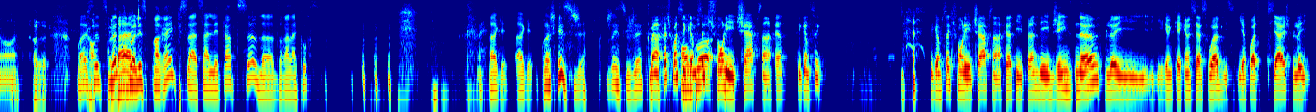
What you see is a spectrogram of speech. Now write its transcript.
ouais. Euh, Ouais, ça, tu mets back. du police marin puis ça, ça l'étend tout seul là, durant la course. ok, ok. Prochain sujet. Prochain sujet. Ben, en fait, je pense que c'est On comme va- ça qu'ils font les chaps, en fait. C'est comme ça. C'est comme ça qu'ils font les chaps, en fait. Ils prennent des jeans neuves, puis là, ils- quelqu'un quelqu'un s'assoit, puis il n'y a pas de siège, puis là, ils,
